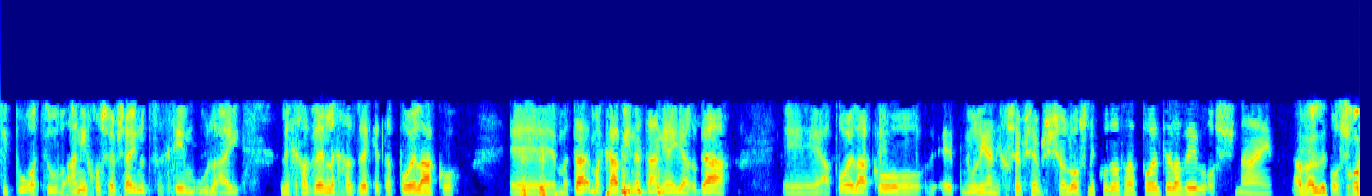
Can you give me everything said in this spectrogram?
סיפור עצוב. אני חושב שהיינו צריכים אולי לכוון לחזק את הפועל עכו. אה, מכבי נתניה ירדה, הפועל עכו, אה, תנו לי, אני חושב שהם שלוש נקודות מהפועל תל אביב, או שניים. אבל צחוק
